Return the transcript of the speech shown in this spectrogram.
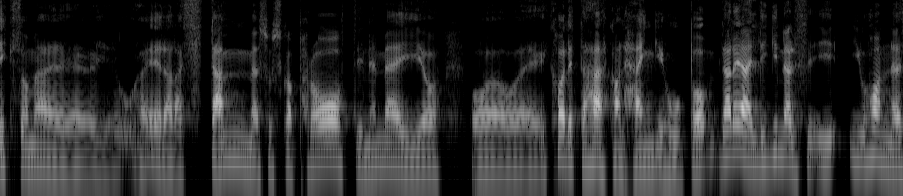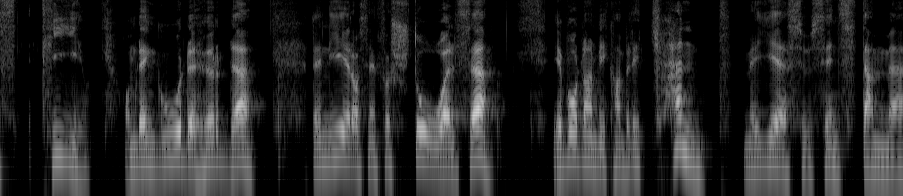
liksom eh, er det ei stemme som skal prate inni meg, og, og, og, hva dette her kan henge i hop. Der er ei lignelse i Johannes 10 om den gode hyrde. Den gir oss en forståelse i hvordan vi kan bli kjent med Jesus sin stemme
